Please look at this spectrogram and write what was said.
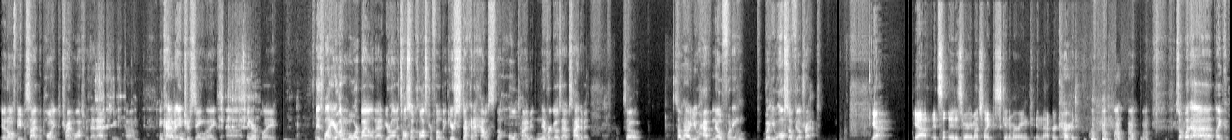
it would almost be beside the point to try and watch with that attitude. Um and kind of an interesting like uh interplay is while you're unmoored by all that, you're it's also claustrophobic. You're stuck in a house the whole time. It never goes outside of it. So somehow you have no footing, but you also feel trapped. Yeah. Yeah, it's it is very much like Skinamarink in that regard. so what uh like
